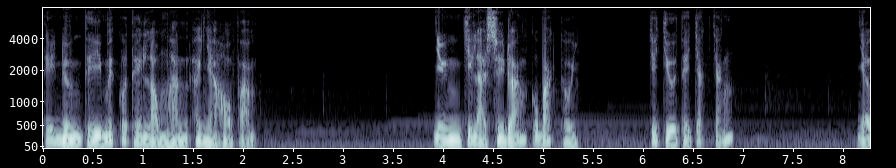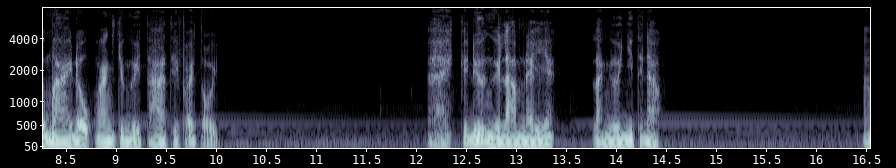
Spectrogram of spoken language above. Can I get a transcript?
Thì nương thi mới có thể lộng hành ở nhà họ Phạm. Nhưng chỉ là suy đoán của bác thôi Chứ chưa thể chắc chắn. Nhỡ mai đổ oan cho người ta thì phải tội. À, Cái đứa người làm này á Là người như thế nào? À,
